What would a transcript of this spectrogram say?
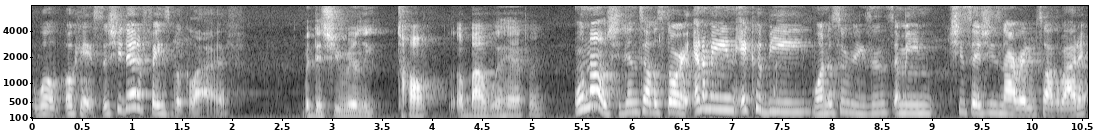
Well, okay, so she did a Facebook Live. But did she really talk about what happened? Well, no, she didn't tell the story, and I mean, it could be one or two reasons. I mean, she said she's not ready to talk about it.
